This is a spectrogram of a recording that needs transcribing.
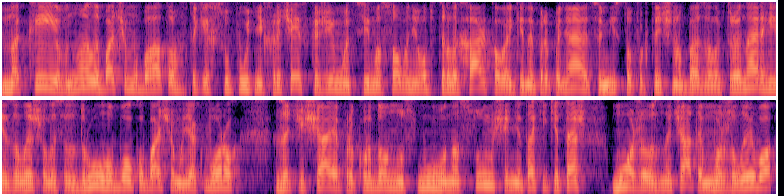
на Київ. Ну але бачимо багато таких супутніх речей. Скажімо, ці масовані обстріли Харкова, які не припиняються. Місто фактично без електроенергії залишилося з другого боку. Бачимо, як ворог зачищає прикордонну смугу на Сумщині, так яке теж може означати можливо.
